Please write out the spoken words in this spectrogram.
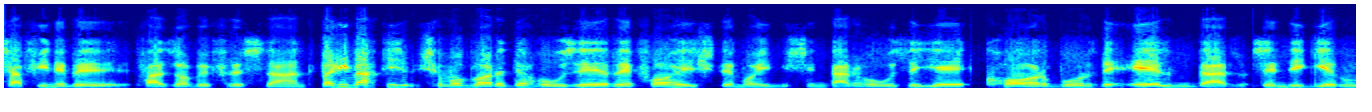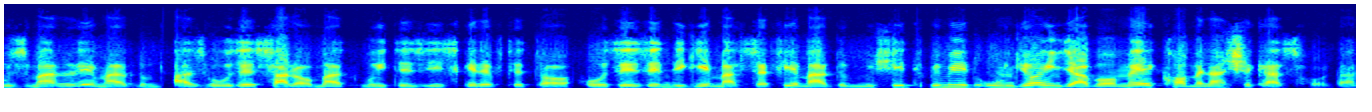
سفینه به فضا بفرستند ولی وقتی شما وارد حوزه رفاه اجتماعی میشین در حوزه کاربرد علم در زندگی روزمره مردم از حوزه سلامت محیط زیست گرفته تا حوزه زندگی مصرفی مردم میشید می‌بینید اونجا این جوامع کاملا شکست خوردن.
